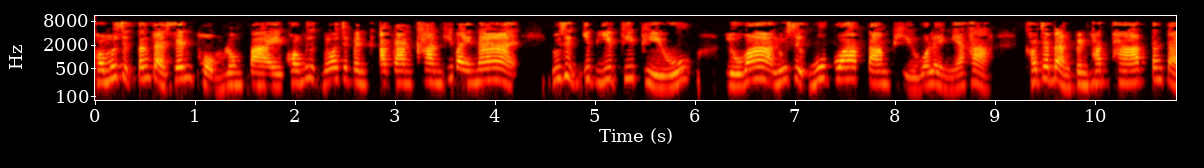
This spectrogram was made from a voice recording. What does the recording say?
ความรู้สึกตั้งแต่เส้นผมลงไป ความรู้สึกไม่ว่าจะเป็นอาการคันที่ใบหน้า รู้สึกยิบยิบที่ผิว หรือว่ารู้สึกวูบวาบตามผิวอะไรอย่างเงี้ยค่ะเขาจะแบ่งเป็นพาร์ทๆตั้งแต่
